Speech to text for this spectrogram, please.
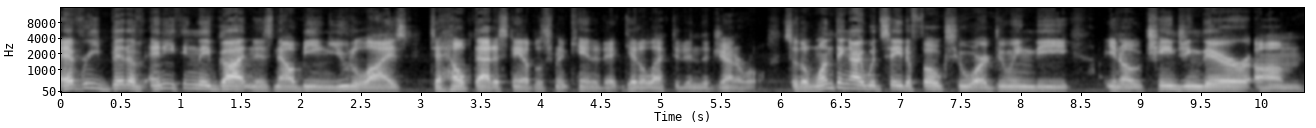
every bit of anything they've gotten is now being utilized to help that establishment candidate get elected in the general. So the one thing I would say to folks who are doing the, you know, changing their um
